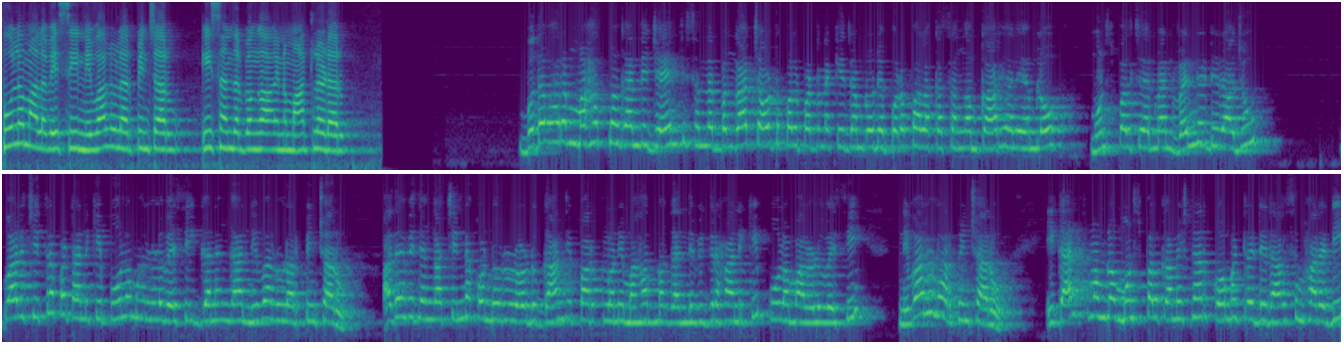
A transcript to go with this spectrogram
పూలమాల వేసి నివాళులర్పించారు. ఈ సందర్భంగా ఆయన మాట్లాడారు. బుధవారం మహాత్మా గాంధీ జయంతి సందర్భంగా చౌటుపల్ పట్టణ కేంద్రంలోని పురపాలక సంఘం కార్యాలయంలో మున్సిపల్ చైర్మన్ వెన్నెడ్డి రాజు వారి చిత్రపటానికి పూలమాలలు వేసి ఘనంగా నివాళులు అర్పించారు. అదేవిధంగా చిన్న కొండూరు రోడ్డు గాంధీ పార్క్లోని మహాత్మా గాంధీ విగ్రహానికి పూలమాలలు వేసి నివాళులు అర్పించారు. ఈ కార్యక్రమంలో municipal commissioner Komatireddy Narasimhareddy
